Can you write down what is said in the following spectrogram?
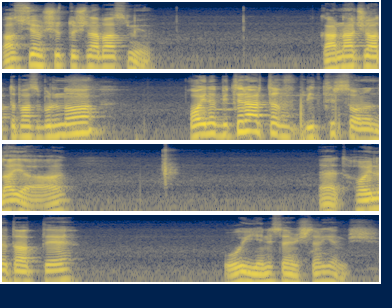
Basıyorum şut tuşuna basmıyor. Garnacho attı pası Bruno. Oyunu bitir artık. Bitir sonunda ya. Evet. Hoyland attı. Oy yeni sevinçler gelmiş.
